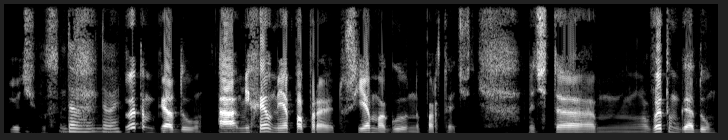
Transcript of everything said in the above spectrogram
включился. Давай, давай. В этом году, а Михаил меня поправит, уж я могу напортачить. Значит, а, в этом году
